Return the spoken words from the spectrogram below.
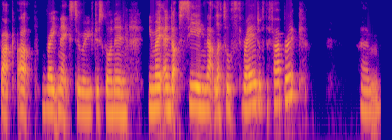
back up right next to where you've just gone in, you might end up seeing that little thread of the fabric. Um,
